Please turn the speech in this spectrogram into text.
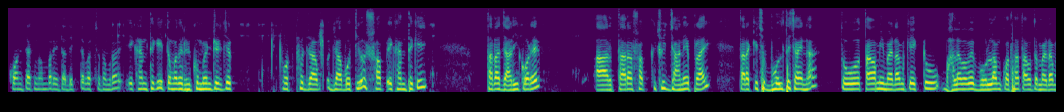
কন্ট্যাক্ট নাম্বার এটা দেখতে পাচ্ছ তোমরা। এখান থেকেই তোমাদের রিকমেন্ডের যে তথ্য যাব- যাবতীয়, সব এখান থেকেই তারা জারি করে। আর তারা সব কিছুই জানে প্রায়, তারা কিছু বলতে চায় না। তো তাও আমি ম্যাডামকে একটু ভালোভাবে বললাম কথা তাও তো ম্যাডাম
